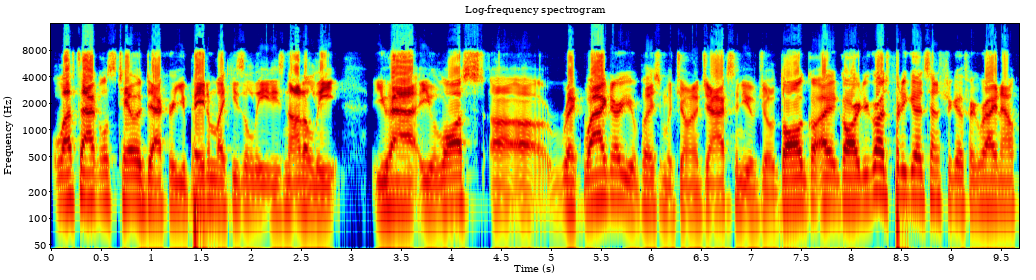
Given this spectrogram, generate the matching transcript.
left tackles Taylor Decker. You paid him like he's elite. He's not elite. You had you lost uh, uh, Rick Wagner. You replaced him with Jonah Jackson. You have Joe Dalgard. Your guard's pretty good. Center's pretty good right now.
